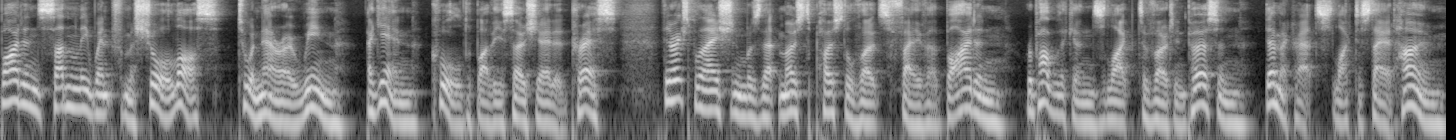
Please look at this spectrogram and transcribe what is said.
Biden suddenly went from a sure loss to a narrow win, again called by the Associated Press. Their explanation was that most postal votes favour Biden. Republicans like to vote in person, Democrats like to stay at home,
